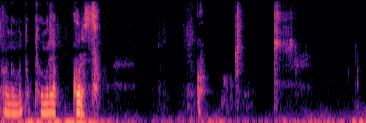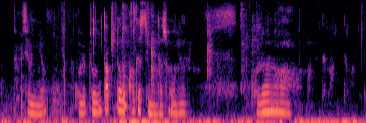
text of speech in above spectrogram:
아 너무 또 주물락 거렸어. 어. 잠시만요. 이걸 좀 닦도록 하겠습니다. 이 아, 망했다 망했다 망했다.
